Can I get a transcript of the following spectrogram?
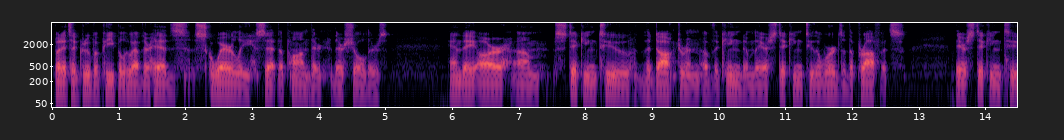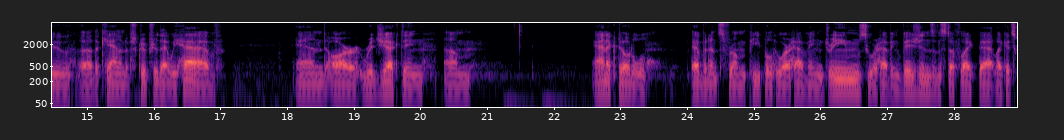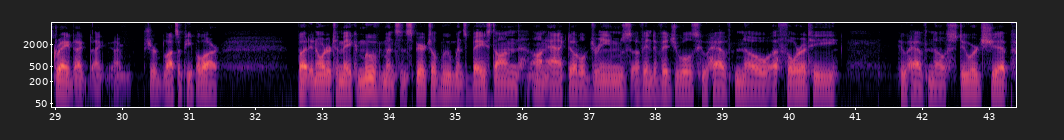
But it's a group of people who have their heads squarely set upon their, their shoulders, and they are um, sticking to the doctrine of the kingdom. They are sticking to the words of the prophets. They are sticking to uh, the canon of Scripture that we have and are rejecting. Um, anecdotal evidence from people who are having dreams, who are having visions and stuff like that. Like it's great. I, I, I'm sure lots of people are. But in order to make movements and spiritual movements based on on anecdotal dreams of individuals who have no authority, who have no stewardship,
